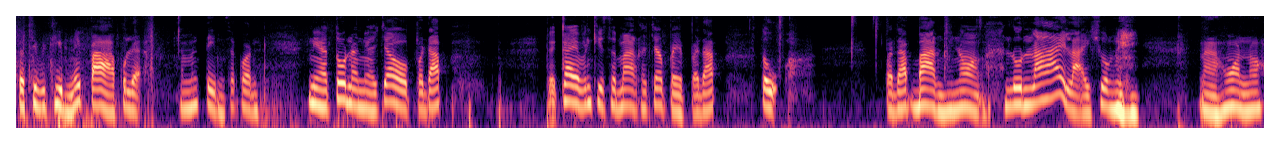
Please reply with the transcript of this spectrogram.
ก็ชีวิถิ่มในป่าพุ่นแหละให้มันเต็มซะก่อน เนี่ยต้นอันเนี่ยเจ้าประดับ ใกล้ๆวันคริสต์มาสเขาเจ้าไปประดับตุประดับบ้านพี่น้องรุนร้ายหลายช่วงนี้หนาห้อนเนาะ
